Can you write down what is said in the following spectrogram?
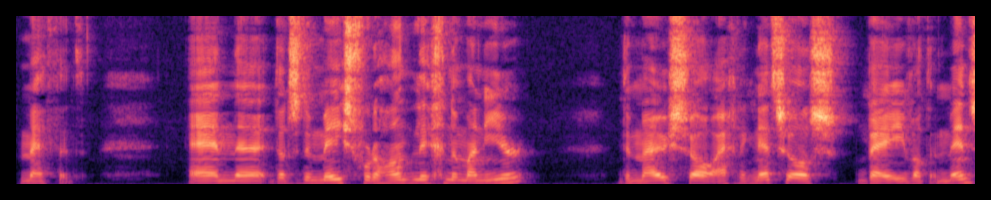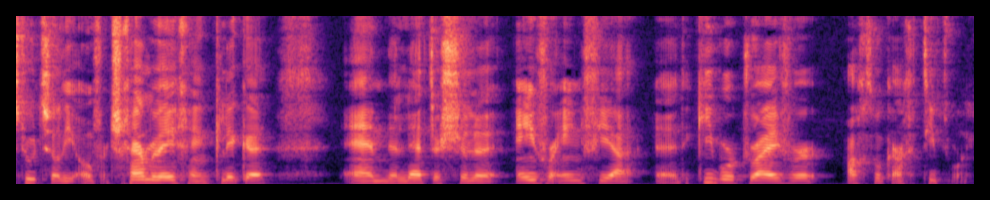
method. En eh, dat is de meest voor de hand liggende manier. De muis zal eigenlijk net zoals bij wat een mens doet, zal die over het scherm bewegen en klikken. En de letters zullen één voor één via eh, de keyboard driver achter elkaar getypt worden.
